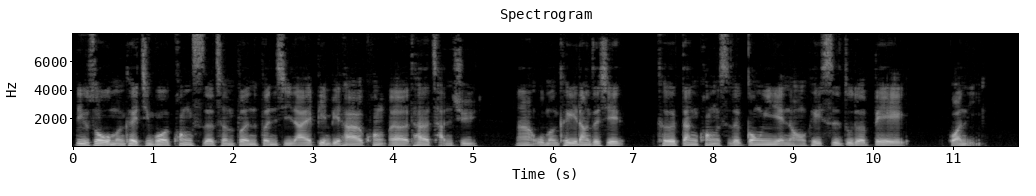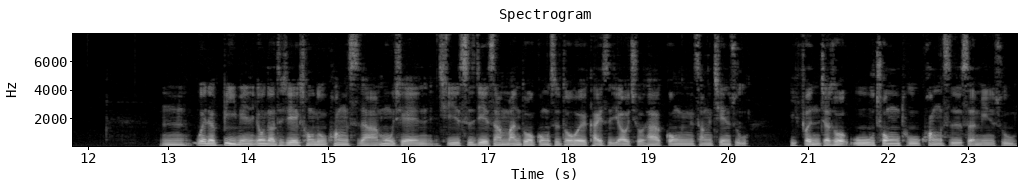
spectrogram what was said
例如说，我们可以经过矿石的成分分析来辨别它的矿呃它的产区。那我们可以让这些科氮矿石的供应链哦，可以适度的被管理。嗯，为了避免用到这些冲突矿石啊，目前其实世界上蛮多公司都会开始要求它的供应商签署一份叫做无冲突矿石声明书。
